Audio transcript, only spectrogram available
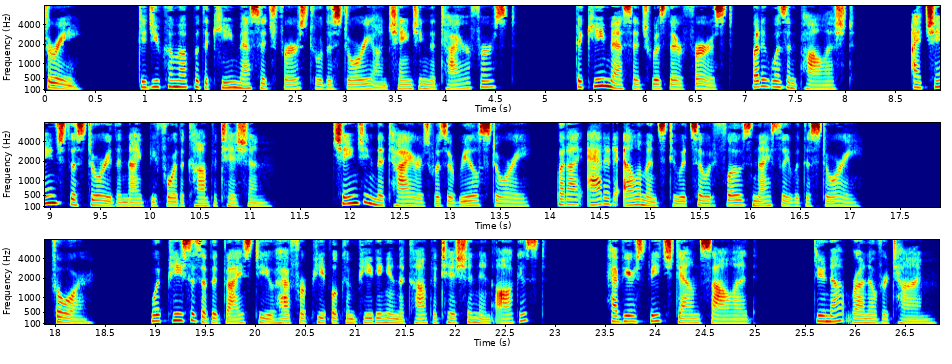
3. Did you come up with the key message first or the story on changing the tire first? The key message was there first, but it wasn't polished. I changed the story the night before the competition. Changing the tires was a real story, but I added elements to it so it flows nicely with the story. 4. What pieces of advice do you have for people competing in the competition in August? Have your speech down solid. Do not run over time.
